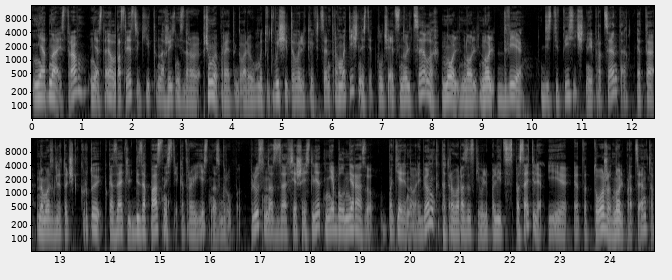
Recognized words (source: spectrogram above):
ни одна из травм не оставила последствий какие-то на жизнь и здоровье. Почему я про это говорю? Мы тут высчитывали коэффициент травматичности, это получается 0,0002 десятитысячные процента — это, на мой взгляд, очень крутой показатель безопасности, который есть у нас в группе. Плюс у нас за все шесть лет не было ни разу потерянного ребенка, которого разыскивали полиция, спасатели, и это тоже 0%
